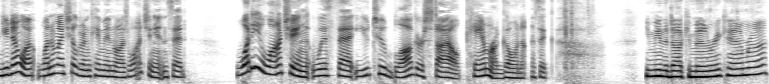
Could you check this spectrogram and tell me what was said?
And you know what? One of my children came in while I was watching it and said, What are you watching with that YouTube blogger style camera going on? I was like, You mean the documentary camera?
